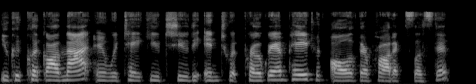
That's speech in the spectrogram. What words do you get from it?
You could click on that and it would take you to the Intuit program page with all of their products listed.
